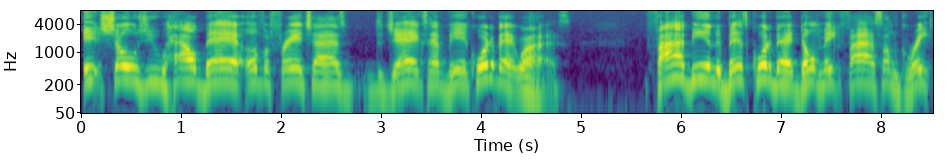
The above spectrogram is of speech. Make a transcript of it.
It shows you how bad of a franchise the Jags have been quarterback wise. Five being the best quarterback don't make five something great.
